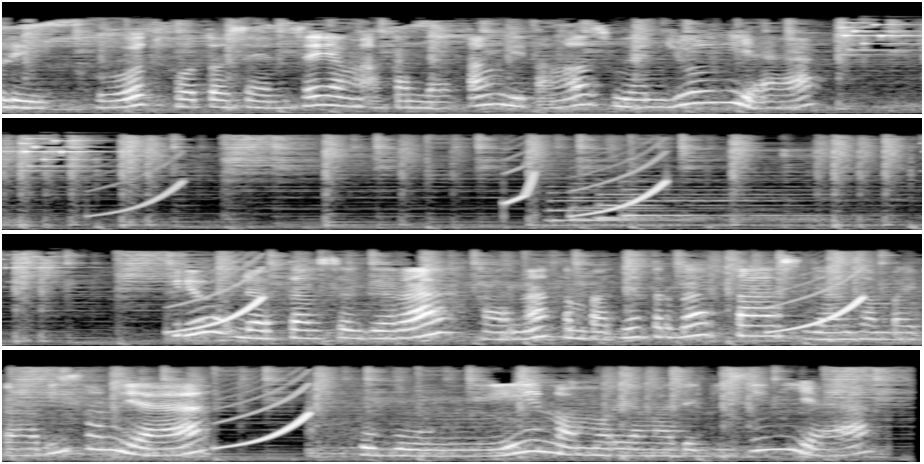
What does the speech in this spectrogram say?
Berikut foto sensei yang akan datang di tanggal 9 Juli ya. Yuk daftar segera karena tempatnya terbatas. Jangan sampai kehabisan ya. Hubungi nomor yang ada di sini ya.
